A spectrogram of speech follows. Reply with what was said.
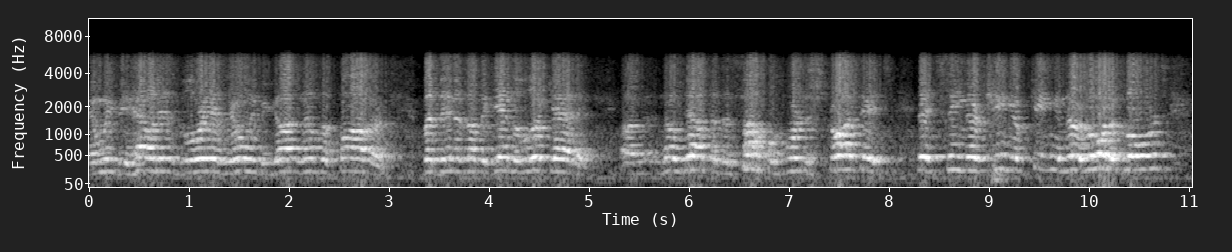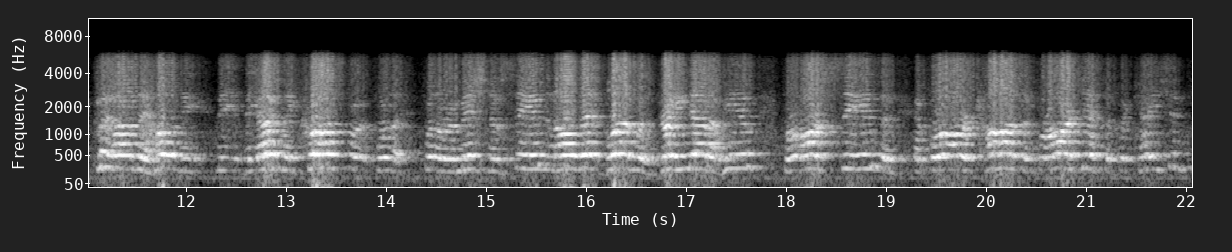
and we beheld his glory as the only begotten of the Father. But then as I began to look at it, uh, no doubt the disciples were distraught. They'd, they'd seen their King of Kings and their Lord of Lords put on the, holy, the, the ugly cross for, for, the, for the remission of sins, and all that blood was drained out of him for our sins and, and for our cause and for our justification.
